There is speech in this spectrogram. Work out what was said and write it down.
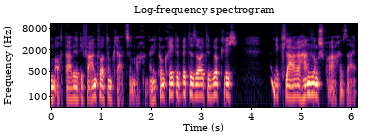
um auch da wieder die Verantwortung klar zu machen. Eine konkrete Bitte sollte wirklich eine klare Handlungssprache sein.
